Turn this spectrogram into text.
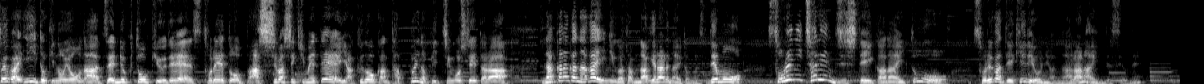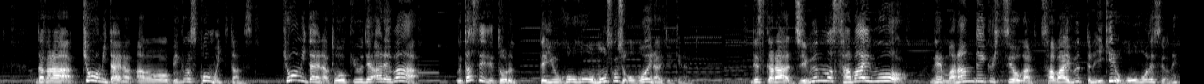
例えばいい時のような全力投球でストレートをバッシバシ決めて躍動感たっぷりのピッチングをしていたらなかなか長いイニングは多分投げられないと思います。でもそれにチャレンジしていかないとそれができるようにはならないんですよね。だから今日みたいなあのビッグボスこうも言ってたんです。今日みたいな投球であれば打たせて取るっていう方法をもう少し覚えないといけないと。ですから自分のサバイブをね、学んでいく必要がある。サバイブっていうのは生きる方法ですよね。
